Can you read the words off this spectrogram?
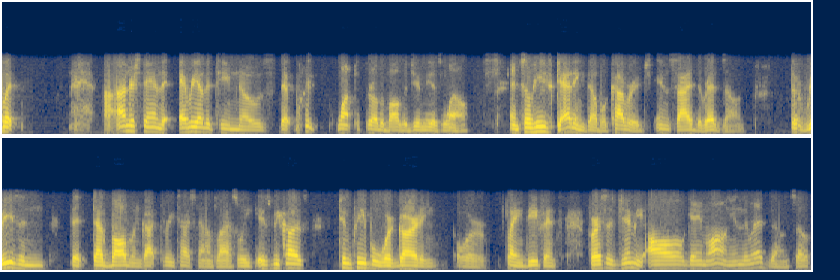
But I understand that every other team knows that we want to throw the ball to Jimmy as well. And so he's getting double coverage inside the red zone. The reason that Doug Baldwin got three touchdowns last week is because two people were guarding or playing defense versus Jimmy all game long in the red zone. So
